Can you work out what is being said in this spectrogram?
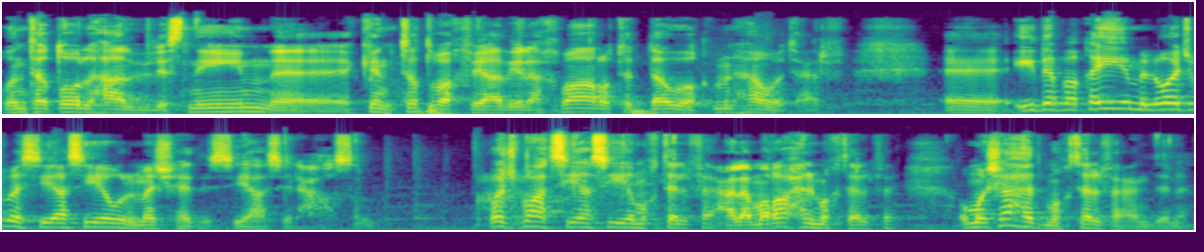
وأنت طول هذه السنين آه، كنت تطبخ في هذه الأخبار وتتذوق منها وتعرف آه، إذا بقيم الوجبة السياسية والمشهد السياسي الحاصل وجبات سياسية مختلفة على مراحل مختلفة ومشاهد مختلفة عندنا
